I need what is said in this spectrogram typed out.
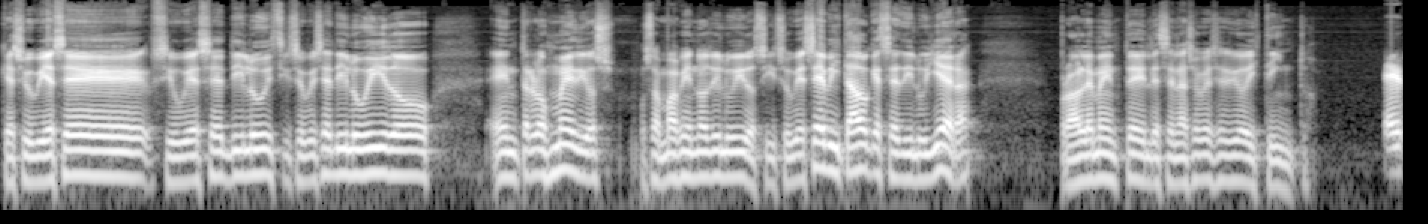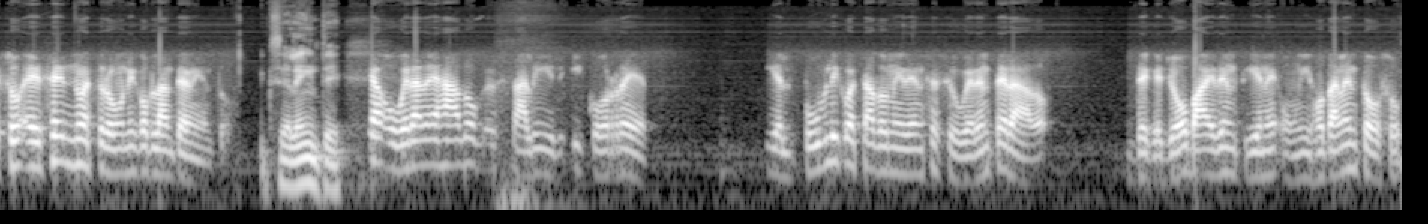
Que si hubiese, si hubiese diluido, si se hubiese diluido entre los medios, o sea, más bien no diluido, si se hubiese evitado que se diluyera, probablemente el desenlace hubiese sido distinto. Eso, ese es nuestro único planteamiento. Excelente. Hubiera dejado salir y correr y el público estadounidense se hubiera enterado de que Joe Biden tiene un hijo talentoso,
